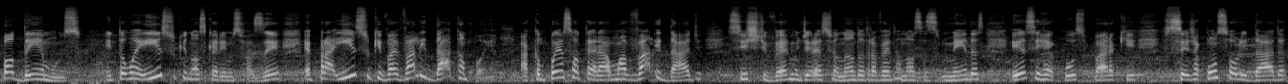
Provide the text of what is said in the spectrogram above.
Podemos. Então é isso que nós queremos fazer, é para isso que vai validar a campanha. A campanha só terá uma validade se estivermos direcionando através das nossas emendas esse recurso para que seja consolidada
